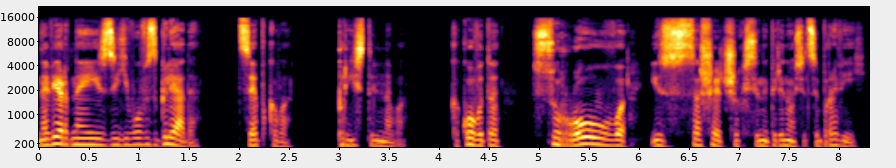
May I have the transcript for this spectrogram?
Наверное, из-за его взгляда, цепкого, пристального, какого-то сурового из сошедшихся на переносице бровей.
